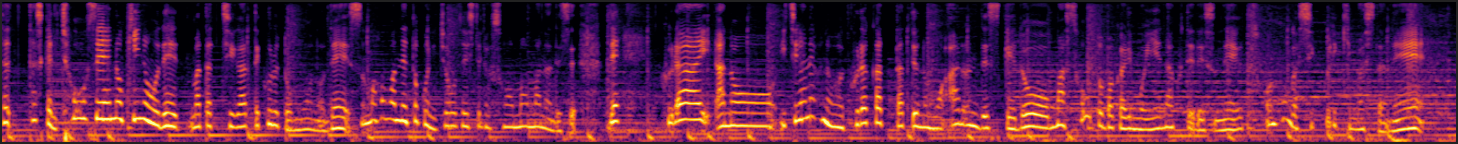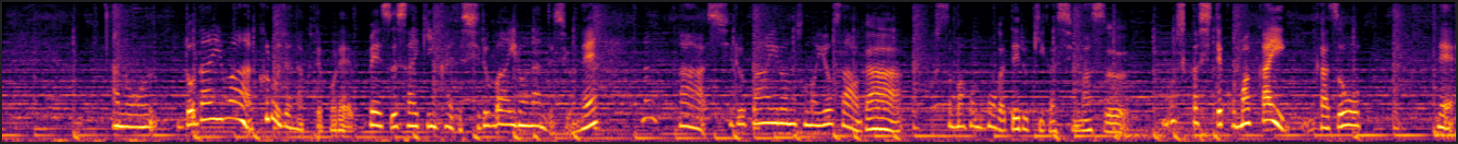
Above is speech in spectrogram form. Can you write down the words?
確かに調整の機能でまた違ってくると思うのでスマホはね特に調整してるそのままなんです。で暗いあの一眼レフの方が暗かったっていうのもあるんですけどまあそうとばかりも言えなくてですねそこの方がしっくりきましたね。あの土台は黒じゃなくてこれベース最近変えたシルバー色なんですよね。なんかシルバー色のその良さがスマホの方が出る気がします。もしかして細かい画像ね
